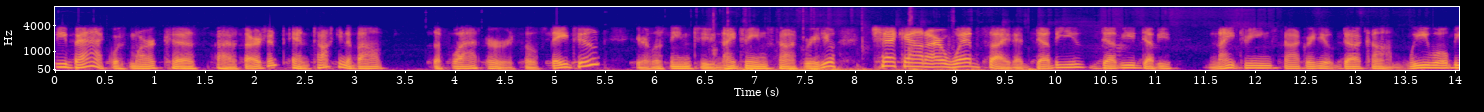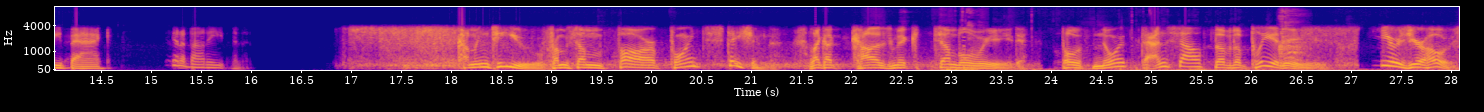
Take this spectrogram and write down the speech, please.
be back with Mark uh, uh, Sargent and talking about the flat Earth. So stay tuned. You're listening to Night Dreams Talk Radio. Check out our website at www.nightdreamstalkradio.com. We will be back in about eight minutes. Coming to you from some far point station, like a cosmic tumbleweed, both north and south of the Pleiades. Here's your host,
